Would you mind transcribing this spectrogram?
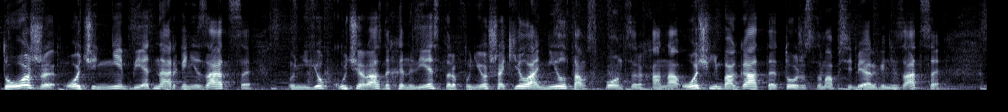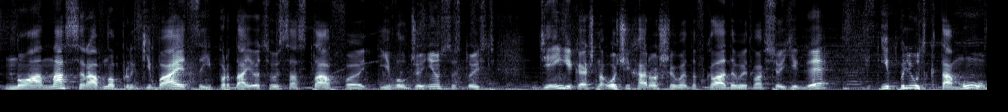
тоже очень не бедная организация. У нее куча разных инвесторов, у нее Шакил О'Нил там в спонсорах. Она очень богатая тоже сама по себе организация. Но она все равно прогибается и продает свой состав э, Evil Geniuses. То есть деньги, конечно, очень хорошие в это вкладывает во все EG. И плюс к тому,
